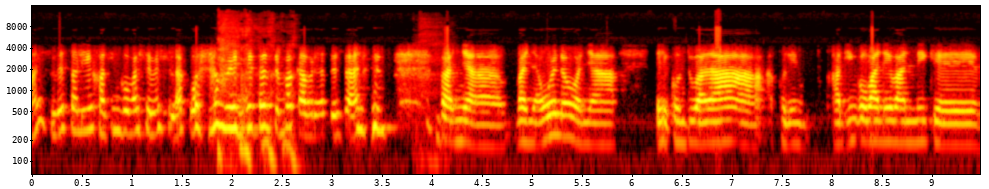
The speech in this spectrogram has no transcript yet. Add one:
ai, zure zali jakingo base bezalako asan eta zenba kabreatzen baina, baina, bueno, baina e, kontua da, jolin, jakingo bane ban nik, e,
